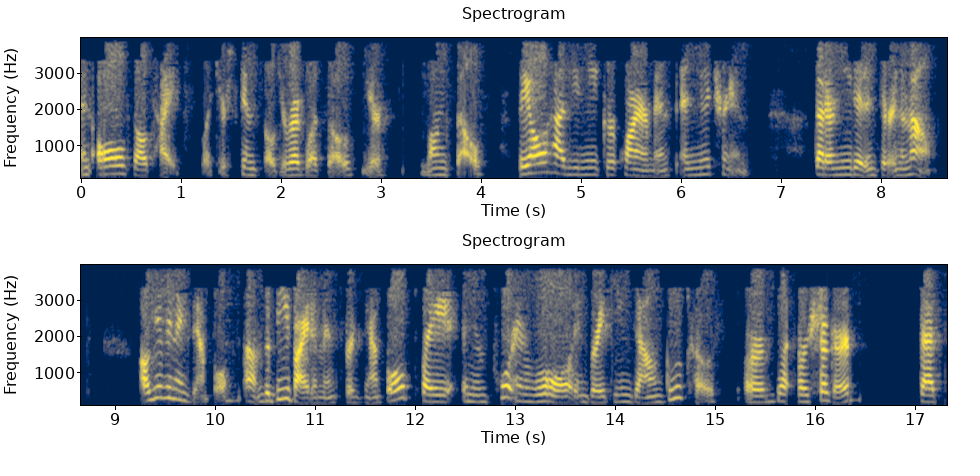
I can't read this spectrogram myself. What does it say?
and all cell types, like your skin cells, your red blood cells, your lung cells, they all have unique requirements and nutrients that are needed in certain amounts. I'll give you an example. Um, the B vitamins, for example, play an important role in breaking down glucose or, or sugar that's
